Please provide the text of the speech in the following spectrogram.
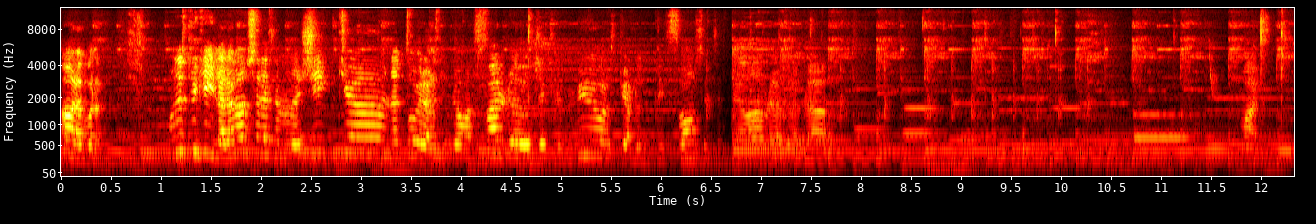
Ah, là, voilà. Pour vous expliquer, il a la main céleste, la main magique. Nathan, il a la triple rafale. Jack, le mur, la spirale de défense, etc. Blablabla. Ouais.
